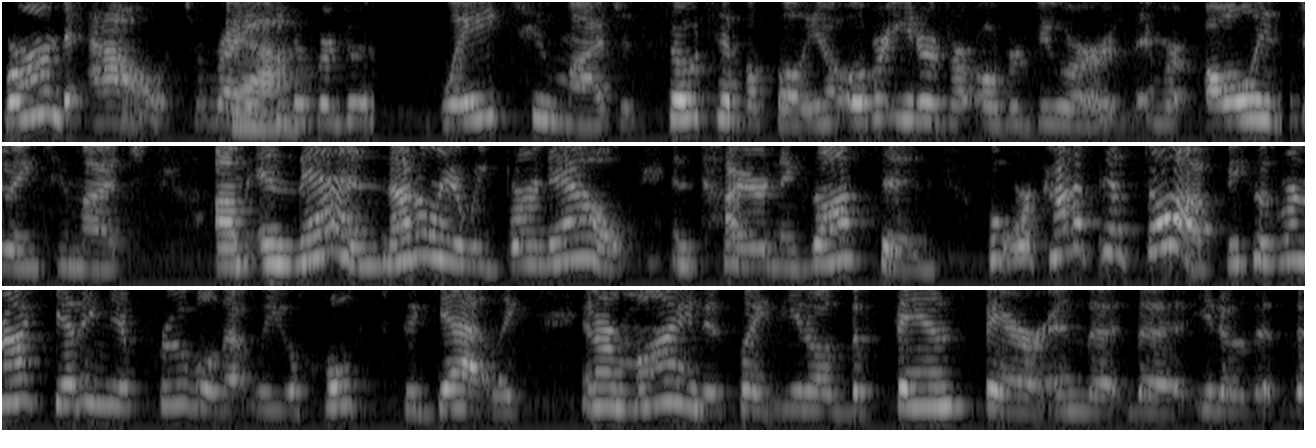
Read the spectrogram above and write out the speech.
burned out, right? Yeah. Because we're doing way too much. It's so typical. You know, overeaters are overdoers, and we're always doing too much. Um, and then not only are we burned out and tired and exhausted, but we're kind of pissed off because we're not getting the approval that we hoped to get. Like in our mind, it's like, you know, the fanfare and the, the you know, the, the,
